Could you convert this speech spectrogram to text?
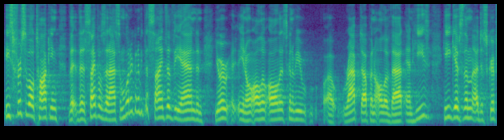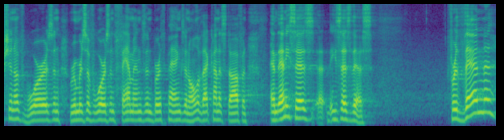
he's first of all talking, the, the disciples that asked him, what are going to be the signs of the end? And you're, you know, all, all that's going to be uh, wrapped up and all of that. And he's, he gives them a description of wars and rumors of wars and famines and birth pangs and all of that kind of stuff. And, and then he says, uh, he says this, for then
